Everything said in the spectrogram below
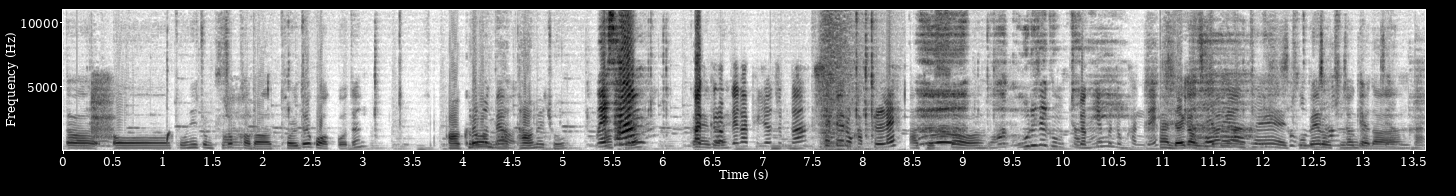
나 어, 돈이 좀 부족하다 덜 들고 왔거든? 아 그러면 그러면- 다 다음에 줘. 왜 아, 사? 그래? 아 그래 그럼 그래 내가 빌려줄까? 세 배로 갚을래? 아 됐어 와 고리대금 몇 없잖아 개 부족한데? 그냥 내가. 우장이한테 두 배로 짠 주는 게 않나.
